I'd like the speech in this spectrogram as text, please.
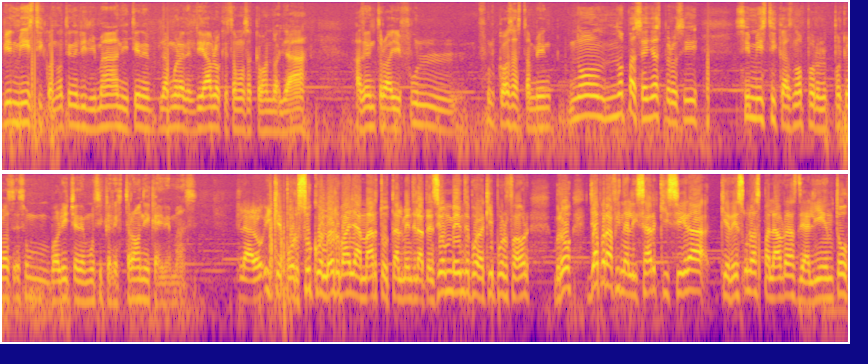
bien místico, ¿no? Tiene Lilimán y tiene la muela del diablo que estamos acabando allá. Adentro hay full, full cosas también, no, no paseñas, pero sí, sí místicas, ¿no? Por, porque es un boliche de música electrónica y demás. Claro, y que por su color va a llamar totalmente la atención. Vente por aquí, por favor. Bro, ya para finalizar, quisiera que des unas palabras de aliento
